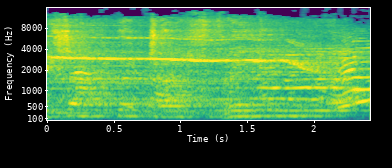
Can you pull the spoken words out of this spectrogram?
inside the touch screen.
